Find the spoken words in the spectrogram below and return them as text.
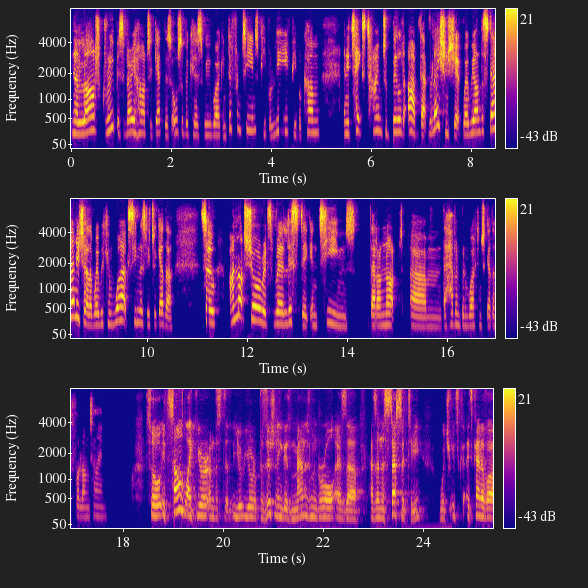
In a large group it's very hard to get this also because we work in different teams people leave people come and it takes time to build up that relationship where we understand each other where we can work seamlessly together. So i'm not sure it's realistic in teams that are not um, that haven't been working together for a long time. So it sounds like you're, you're positioning this management role as a as a necessity which it's, it's kind of a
